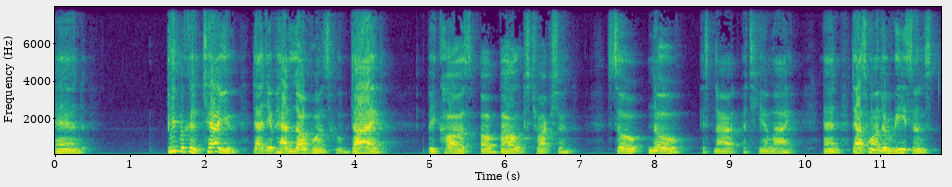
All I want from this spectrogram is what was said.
And people can tell you that they've had loved ones who died because of bowel obstruction. So, no, it's not a TMI. And that's one of the reasons,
